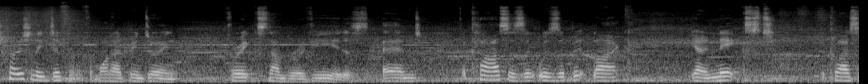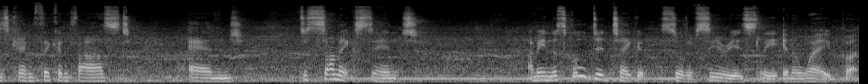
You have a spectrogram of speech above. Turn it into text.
totally different from what I'd been doing for X number of years. And the classes, it was a bit like, you know, next, the classes came thick and fast. And to some extent, I mean, the school did take it sort of seriously in a way, but,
